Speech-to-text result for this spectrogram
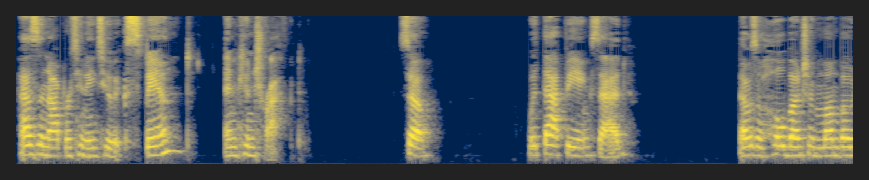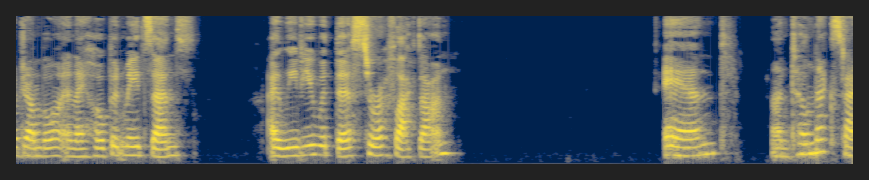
has an opportunity to expand and contract. So, with that being said, that was a whole bunch of mumbo jumbo, and I hope it made sense. I leave you with this to reflect on. And until next time.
